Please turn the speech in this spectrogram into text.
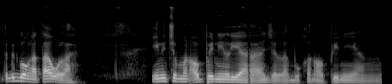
Tapi gue nggak tahu lah ini cuman opini liar aja lah bukan opini yang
